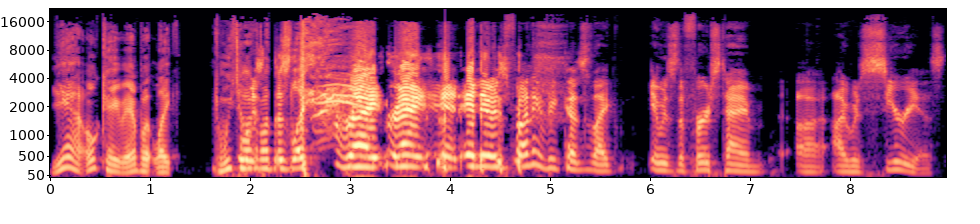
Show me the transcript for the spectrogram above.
yeah, okay, man, but like, can we talk was- about this later? right, right. And, and it was funny because like it was the first time uh, I was serious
